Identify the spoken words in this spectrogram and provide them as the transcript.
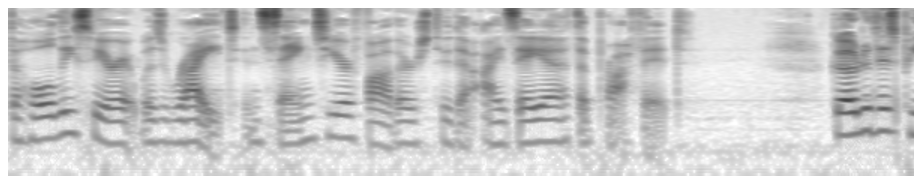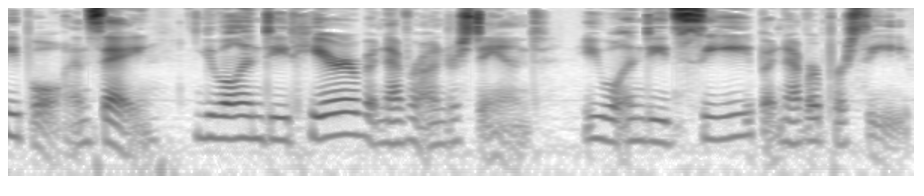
The Holy Spirit was right in saying to your fathers through the Isaiah the prophet, Go to this people and say, You will indeed hear, but never understand. You will indeed see, but never perceive.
